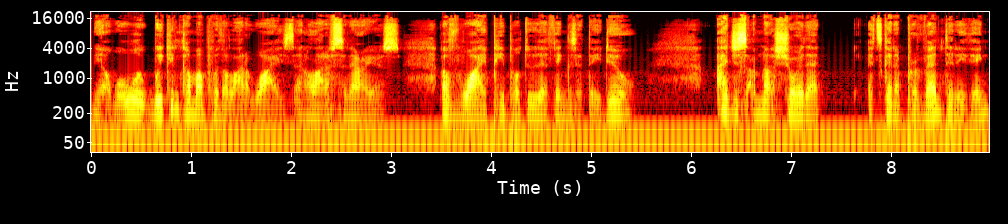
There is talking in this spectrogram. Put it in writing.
You know, well, we can come up with a lot of whys and a lot of scenarios of why people do the things that they do. I just, I'm not sure that it's going to prevent anything.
